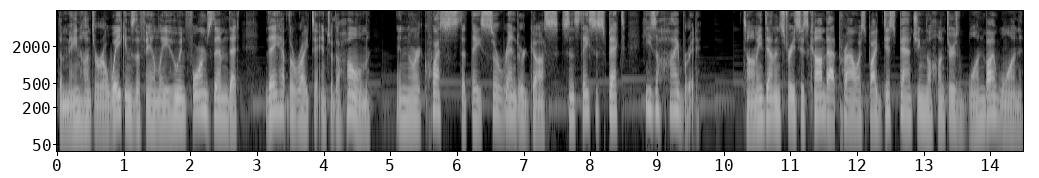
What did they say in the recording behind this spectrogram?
The main hunter awakens the family, who informs them that they have the right to enter the home and requests that they surrender Gus since they suspect he's a hybrid. Tommy demonstrates his combat prowess by dispatching the hunters one by one,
